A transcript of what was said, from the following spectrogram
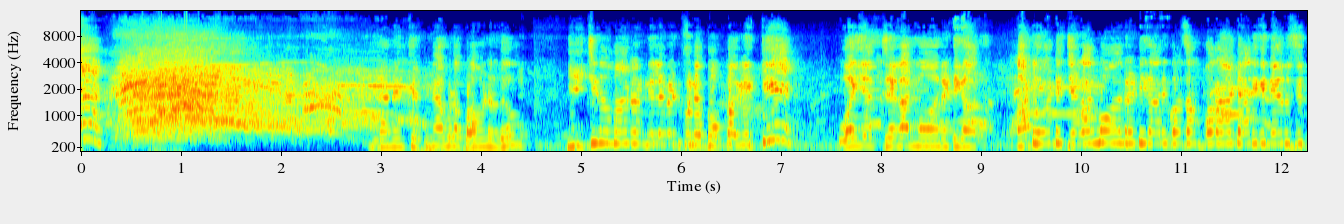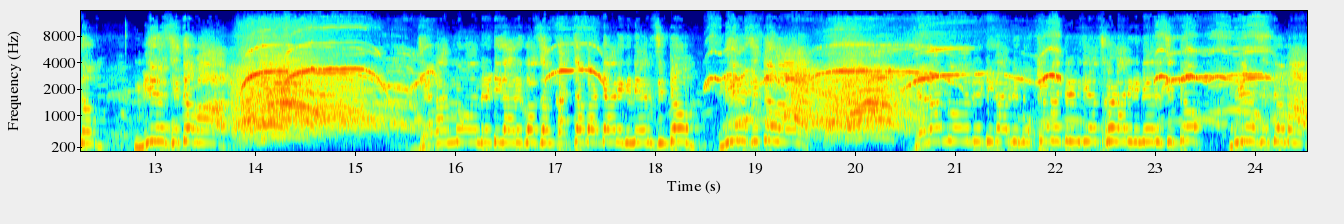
ఇలా నేను చెప్పినా కూడా బాగుండదు. ఇచ్చిన మాటను నిలబెట్టుకునే గొప్ప వ్యక్తి వైఎస్ జగన్మోహన్ రెడ్డి గారు. అటువంటి జగన్మోహన్ రెడ్డి గారి కోసం పోరాటానికి నేను సిద్ధం. మీరు సిద్ధమా? జగన్మోహన్ రెడ్డి గారి కోసం కష్టపడడానికి నేను సిద్ధం. మీరు సిద్ధమా? జగన్మోహన్ రెడ్డి గారిని ముఖ్యమంత్రిని చేసుకోవడానికి నేను సిద్ధం. మీరు సిద్ధమా?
